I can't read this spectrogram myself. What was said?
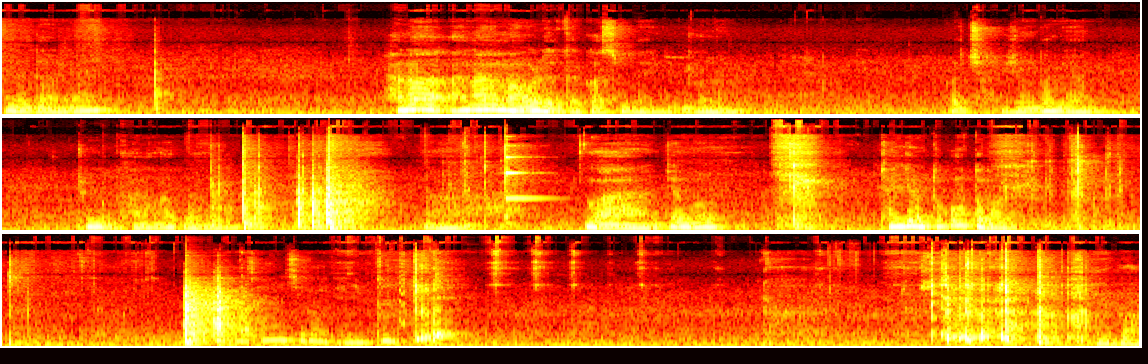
그 다음에 하나 하나만 올려도 될 것 같습니다. 이- 이거는 그렇죠. 이 정도면 충분히 가능하고요. 아, 와 이제 뭐 참기름 뚜껑도 막 사진 찍어야 되니까. 대박.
